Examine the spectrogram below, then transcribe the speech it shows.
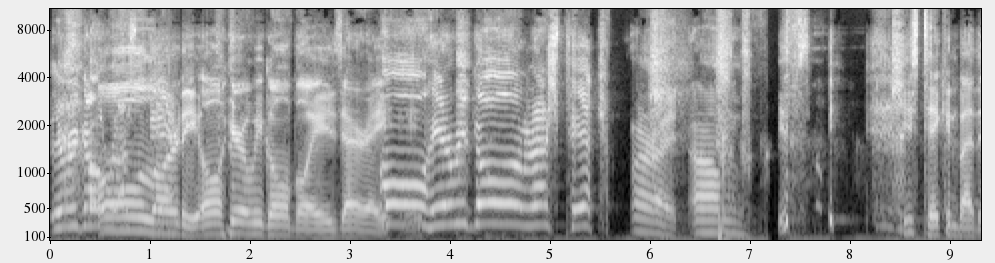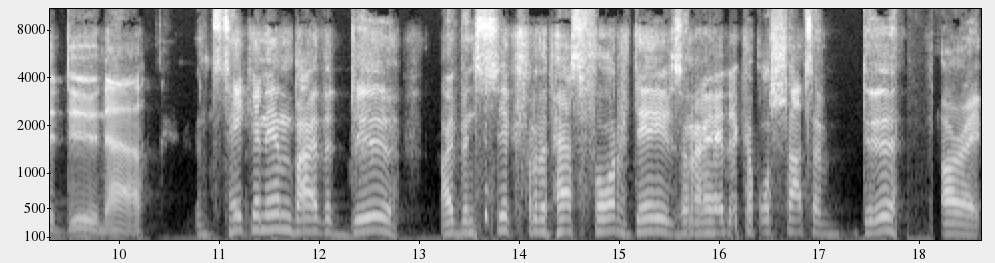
Here we go. Oh rush pick. lordy! Oh, here we go, boys. All right. Oh, here we go. Rush pick. All right. Um, He's, he's taken by the do now. it's taken in by the do. I've been sick for the past four days, and I had a couple shots of. Duh. All right,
